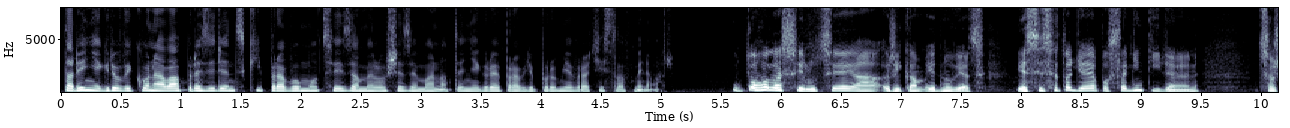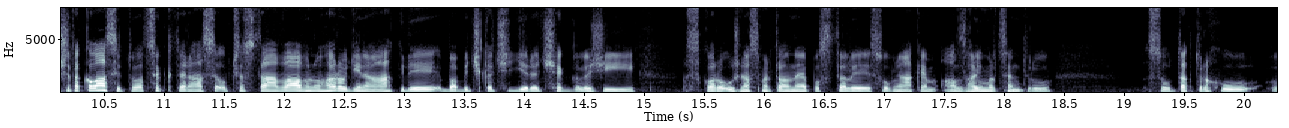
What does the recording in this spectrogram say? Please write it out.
tady někdo vykonává prezidentský pravomoci za Miloše Zemana. Ten někdo je pravděpodobně Vratislav Minář. U tohohle si, Lucie, já říkám jednu věc. Jestli se to děje poslední týden, Což je taková situace, která se občas stává v mnoha rodinách, kdy babička či dědeček leží skoro už na smrtelné posteli, jsou v nějakém Alzheimer centru, jsou tak trochu eh,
